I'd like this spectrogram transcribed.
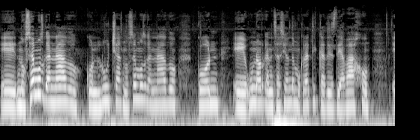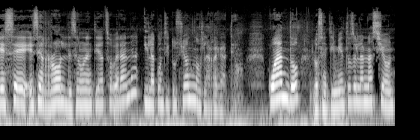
Eh, nos hemos ganado con luchas, nos hemos ganado con eh, una organización democrática desde abajo ese, ese rol de ser una entidad soberana y la Constitución nos la regateó. Cuando los sentimientos de la nación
